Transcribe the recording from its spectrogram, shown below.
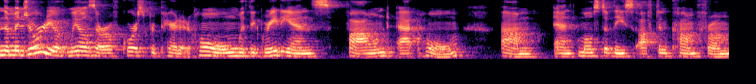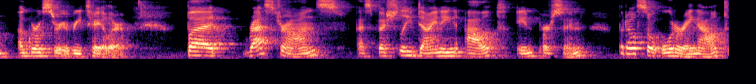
and the majority of meals are, of course, prepared at home with ingredients found at home. Um, and most of these often come from a grocery retailer. But restaurants, especially dining out in person, but also ordering out,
